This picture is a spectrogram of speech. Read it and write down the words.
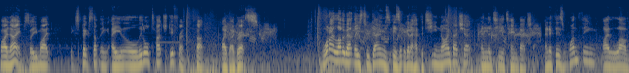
by name. So you might expect something a little touch different, but I digress. What I love about these two games is that we're going to have the Tier 9 Bat Chat and the Tier 10 Bat Chat. And if there's one thing I love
